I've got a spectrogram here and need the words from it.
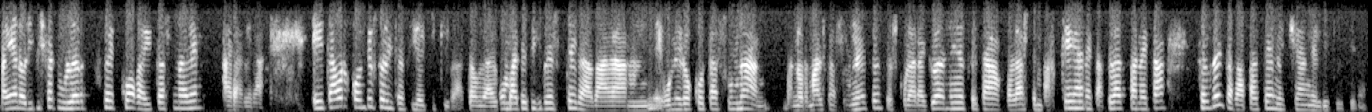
Baina hori pixkat ulertzeko gaitasunaren arabera. Eta hor kontekstualizazio txiki bat, hau da, egon batetik bestera, ba, egunerokotasuna, ba, normaltasunez, ez, eskolara joan ez, eta jolasten parkean, eta plazan, eta zeuden eta bapatean etxean gelditu ziren.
